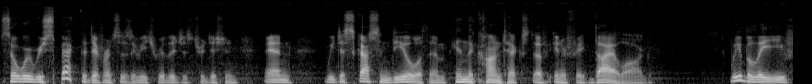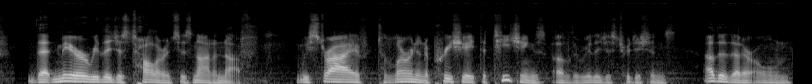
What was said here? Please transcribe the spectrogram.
So we respect the differences of each religious tradition and we discuss and deal with them in the context of interfaith dialogue. We believe that mere religious tolerance is not enough. We strive to learn and appreciate the teachings of the religious traditions other than our own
